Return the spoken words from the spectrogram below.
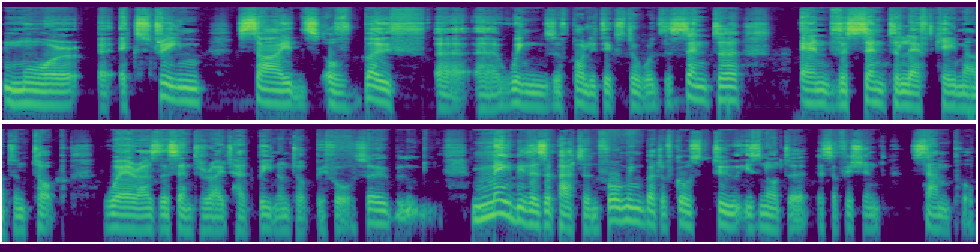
more uh, extreme sides of both uh, uh, wings of politics towards the center, and the center left came out on top, whereas the center right had been on top before. So maybe there's a pattern forming, but of course, two is not a, a sufficient sample.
